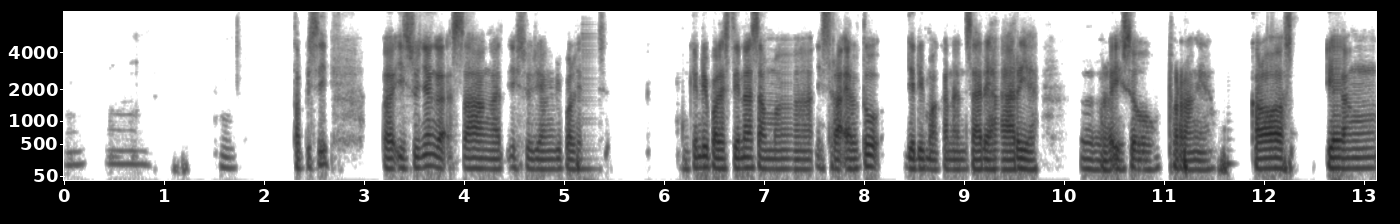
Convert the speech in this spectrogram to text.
Hmm. Hmm. Tapi sih uh, isunya nggak sangat isu yang di Palestina mungkin di Palestina sama Israel tuh jadi makanan sehari-hari ya hmm. kalau isu perang ya kalau yang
